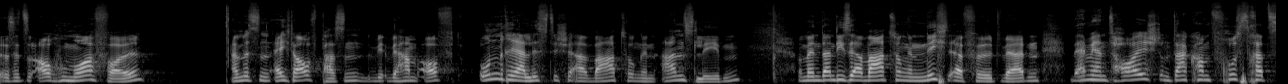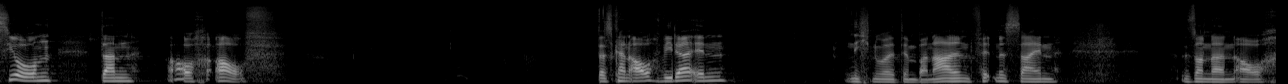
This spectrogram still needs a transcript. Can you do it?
das ist jetzt auch humorvoll, wir müssen echt aufpassen. Wir, wir, haben oft unrealistische Erwartungen ans Leben. Und wenn dann diese Erwartungen nicht erfüllt werden, werden wir enttäuscht und da kommt Frustration dann auch auf. Das kann auch wieder in nicht nur dem banalen Fitness sein, sondern auch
